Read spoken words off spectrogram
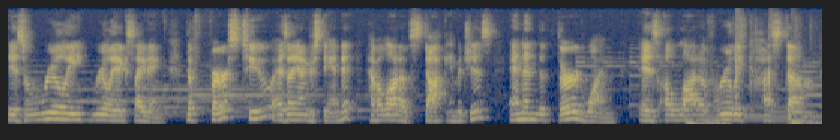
is really, really exciting. The first two, as I understand it, have a lot of stock images, and then the third one is a lot of really custom,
